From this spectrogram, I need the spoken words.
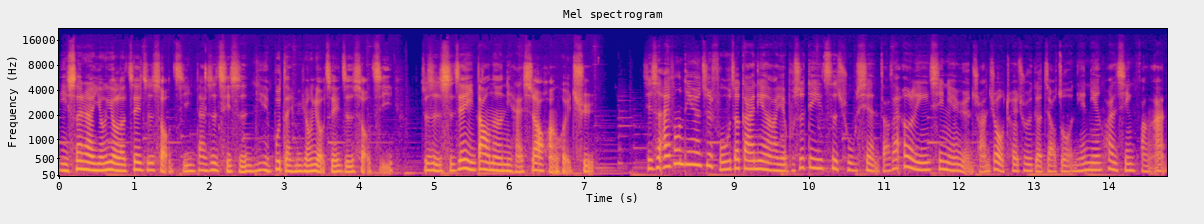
你虽然拥有了这只手机，但是其实你也不等于拥有这只手机，就是时间一到呢，你还是要还回去。其实 iPhone 订阅制服务这概念啊，也不是第一次出现，早在二零一七年，远传就有推出一个叫做年年换新方案。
